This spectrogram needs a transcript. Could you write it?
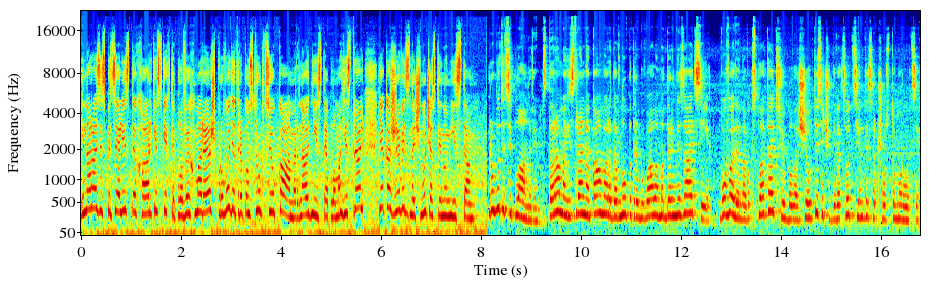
І наразі спеціалісти харківських теплових мереж проводять реконструкцію камер на одній з тепломагістраль, яка живить значну частину міста. Роботи планові. Стара магістральна камера давно потребувала модернізації, бо введена в експлуатацію була ще у 1976 році.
